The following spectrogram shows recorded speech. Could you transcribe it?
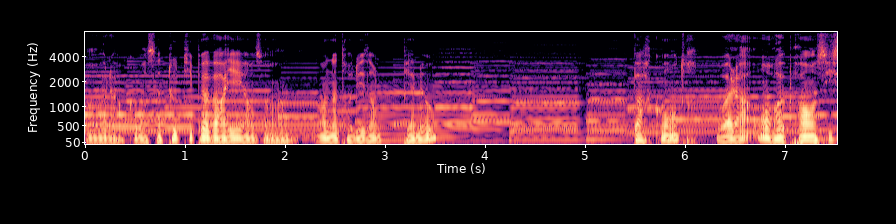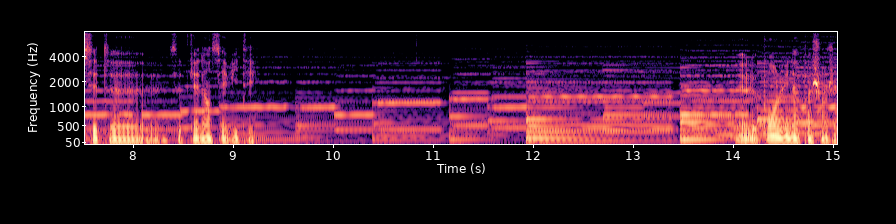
voilà, on commence un tout petit peu à varier en, introduisant le piano. Par contre, voilà, on reprend aussi euh, cette cadence évitée. Le pont, lui, n'a pas changé.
